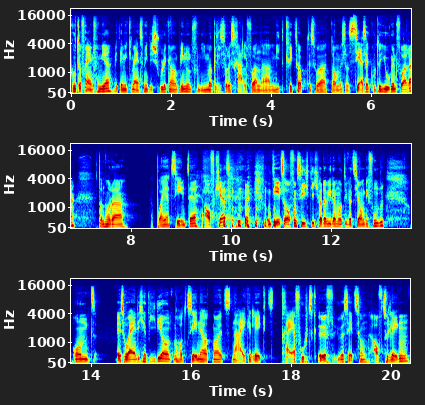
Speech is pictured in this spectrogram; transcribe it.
guter Freund von mir, mit dem ich gemeinsam in die Schule gegangen bin und von ihm ein bisschen so das Radfahren äh, mitgekriegt habe. Das war damals ein sehr, sehr guter Jugendfahrer. Dann hat er ein paar Jahrzehnte aufgehört und jetzt offensichtlich hat er wieder Motivation gefunden. Und es war eigentlich ein Video und man hat gesehen, er hat mir jetzt nahegelegt, 5311 Übersetzung aufzulegen.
